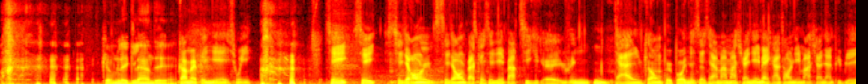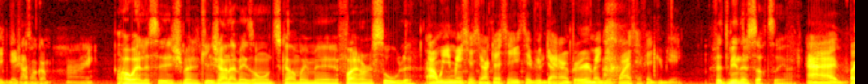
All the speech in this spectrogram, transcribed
Comme le gland de. Comme un pénis, oui. c'est, c'est, c'est drôle, c'est drôle parce que c'est des parties euh, génitales qu'on peut pas nécessairement mentionner, mais quand on les mentionne en public, les gens sont comme. Ah ouais, là, c'est- j'imagine que les gens à la maison ont dû quand même euh, faire un saut. Là. Ah oui, mais c'est sûr que c'est, c'est vulgaire un peu, mais des fois, ça fait du bien. Ça fait du bien de le sortir. hein. Ah,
